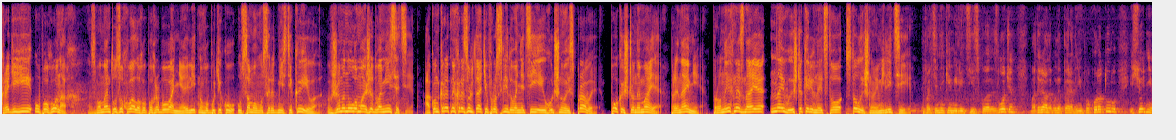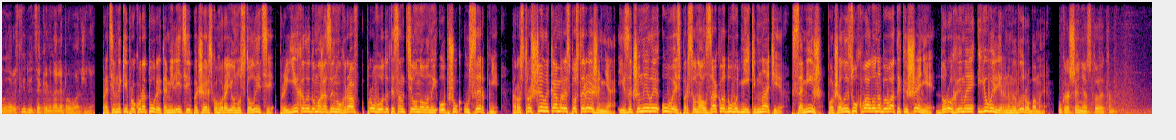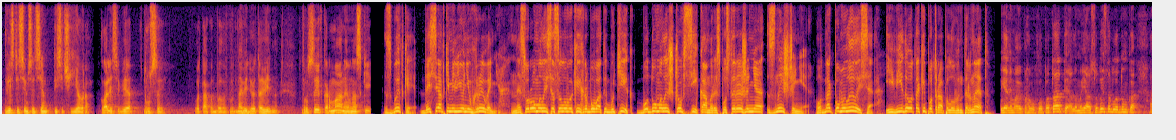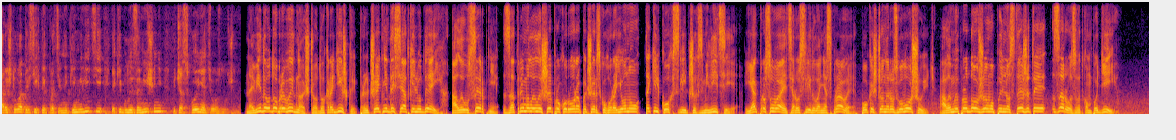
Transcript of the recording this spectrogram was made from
Крадії у погонах. З моменту зухвалого пограбування елітного бутіку у самому середмісті Києва вже минуло майже два місяці, а конкретних результатів розслідування цієї гучної справи поки що немає. Принаймні, про них не знає найвище керівництво столичної міліції. Працівники міліції скоїли злочин, матеріали були передані в прокуратуру, і сьогодні вони розслідують це кримінальне провадження. Працівники прокуратури та міліції Печерського району столиці приїхали до магазину Граф проводити санкціонований обшук у серпні. Розтрощили камери спостереження і зачинили увесь персонал закладу в одній кімнаті. Самі ж почали зухвало набивати кишені дорогими ювелірними виробами. Украшения стоят там 277 тысяч евро. Клали себе в трусы. Вот так вот было. Вот На видео это видно. В трусы, в карманы, в носки. Збитки десятки мільйонів гривень. Не соромилися силовики грабувати бутік, бо думали, що всі камери спостереження знищені. Однак помилилися, і відео таки потрапило в інтернет. Я не маю права клопотати, але моя особиста була думка арештувати всіх тих працівників міліції, які були замішані під час скоєння цього злочину. На відео добре видно, що до крадіжки причетні десятки людей, але у серпні затримали лише прокурора Печерського району та кількох слідчих з міліції. Як просувається розслідування справи, поки що не розголошують, але ми продовжуємо пильно стежити за розвитком подій.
